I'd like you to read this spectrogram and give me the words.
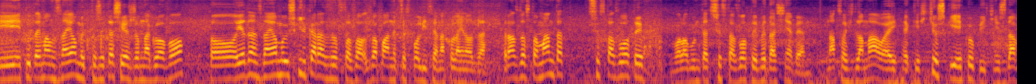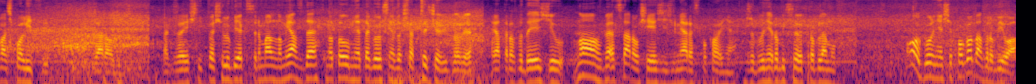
i tutaj mam znajomych, którzy też jeżdżą na Glowo, to jeden znajomy już kilka razy został zła- złapany przez policję na hulajnodze. Raz dostał mandat 300 zł, wolałbym te 300 zł wydać, nie wiem, na coś dla małej, jakieś ciuszki jej kupić, niż dawać policji zarobić. Także jeśli ktoś lubi ekstremalną jazdę, no to u mnie tego już nie doświadczycie, widzowie. Ja teraz będę jeździł, no starał się jeździć w miarę spokojnie, żeby nie robić sobie problemów. O, ogólnie się pogoda zrobiła.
